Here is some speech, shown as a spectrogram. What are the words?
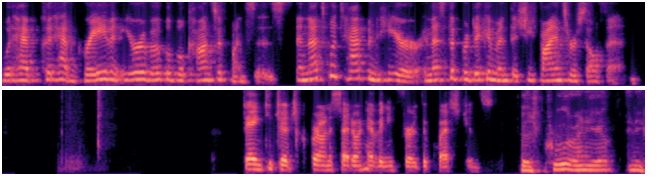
would have could have grave and irrevocable consequences. And that's what's happened here. And that's the predicament that she finds herself in. Thank you, Judge Cabranes. I don't have any further questions. Judge Pooler, any, any,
